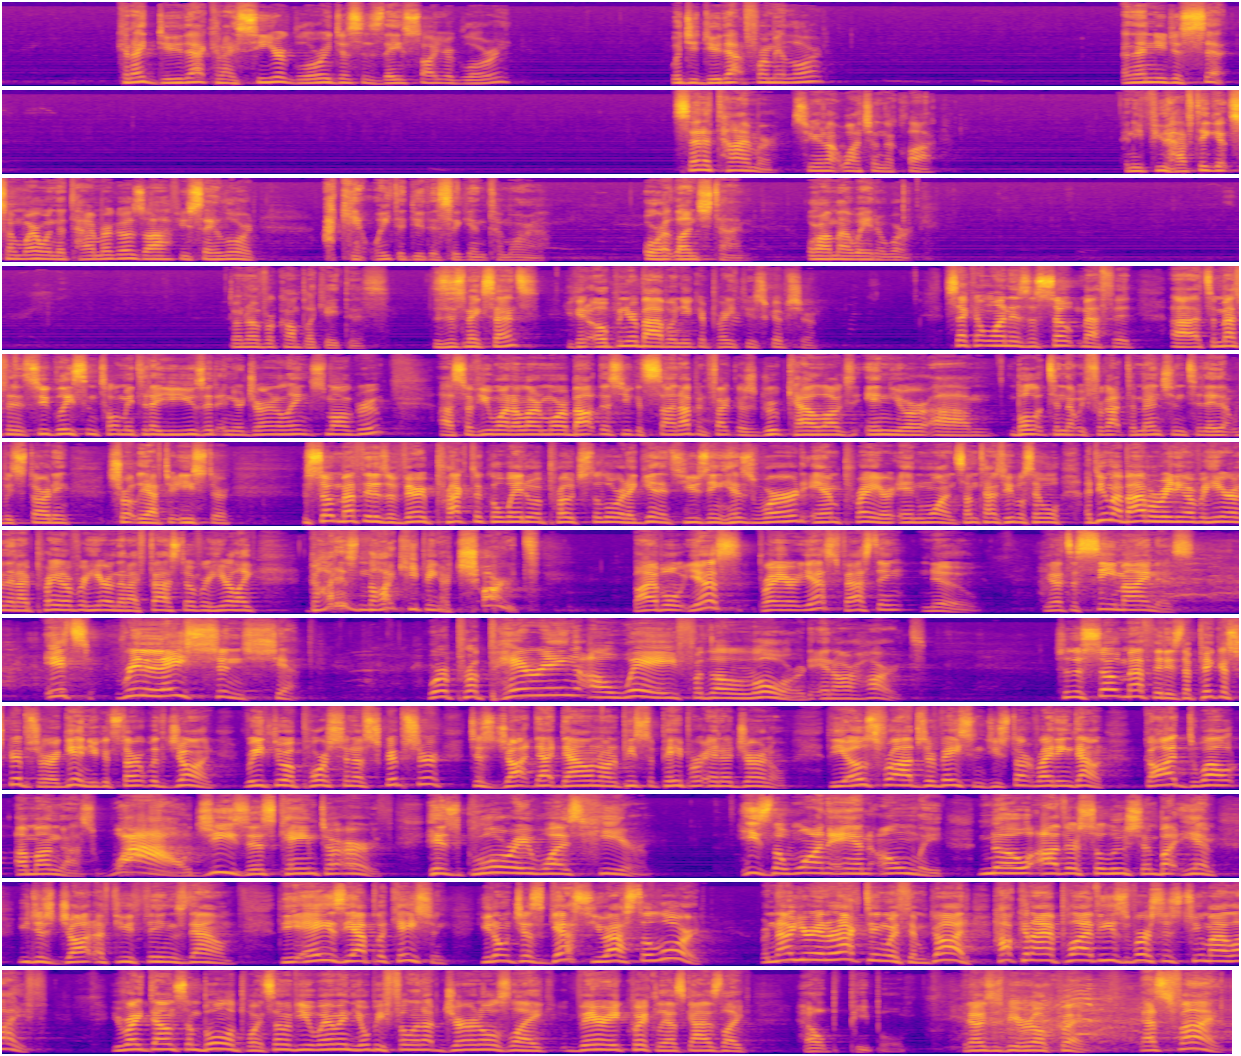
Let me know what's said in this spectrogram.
Can I do that? Can I see your glory just as they saw your glory? Would you do that for me, Lord? And then you just sit. Set a timer so you're not watching the clock. And if you have to get somewhere when the timer goes off, you say, Lord, I can't wait to do this again tomorrow, or at lunchtime, or on my way to work. Don't overcomplicate this. Does this make sense? You can open your Bible and you can pray through scripture. Second one is the SOAP method. Uh, it's a method that Sue Gleason told me today. You use it in your journaling small group. Uh, so if you want to learn more about this, you can sign up. In fact, there's group catalogs in your um, bulletin that we forgot to mention today that will be starting shortly after Easter. The SOAP method is a very practical way to approach the Lord. Again, it's using His word and prayer in one. Sometimes people say, well, I do my Bible reading over here, and then I pray over here, and then I fast over here. Like, God is not keeping a chart. Bible, yes. Prayer, yes. Fasting, no. You know, it's a C minus. It's relationship. We're preparing a way for the Lord in our heart. So the SOAP method is to pick a scripture. Again, you could start with John, read through a portion of scripture, just jot that down on a piece of paper in a journal. The O's for observations, you start writing down. God dwelt among us. Wow, Jesus came to earth. His glory was here. He's the one and only. No other solution but Him. You just jot a few things down. The A is the application. You don't just guess, you ask the Lord. Or now you're interacting with Him. God, how can I apply these verses to my life? You write down some bullet points. Some of you women, you'll be filling up journals like very quickly. That's guys like, help people. You know, just be real quick. That's fine.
